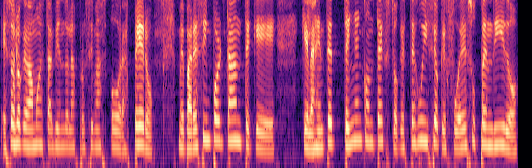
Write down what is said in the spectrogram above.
eso es lo que vamos a estar viendo en las próximas horas. Pero me parece importante que, la gente tenga en contexto que este juicio que fue suspendido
